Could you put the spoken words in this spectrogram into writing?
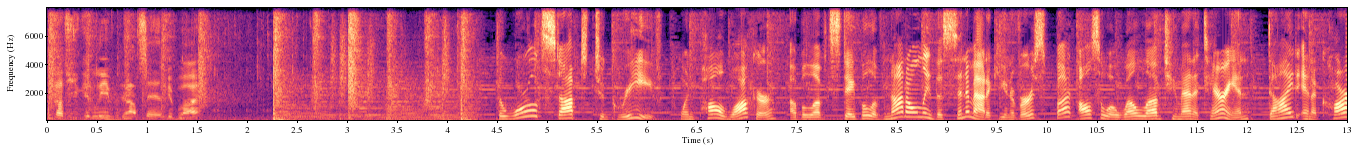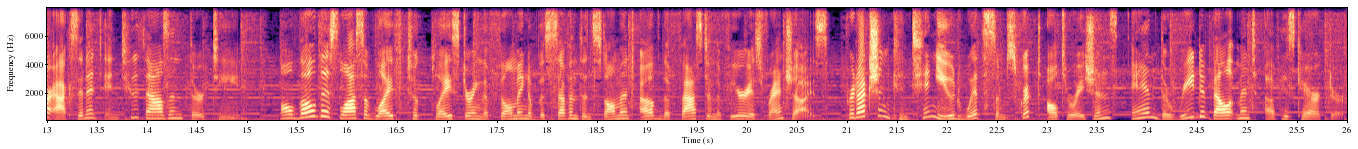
thought you could leave without saying goodbye the world stopped to grieve when Paul Walker, a beloved staple of not only the cinematic universe but also a well loved humanitarian, died in a car accident in 2013. Although this loss of life took place during the filming of the seventh installment of the Fast and the Furious franchise, production continued with some script alterations and the redevelopment of his character.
